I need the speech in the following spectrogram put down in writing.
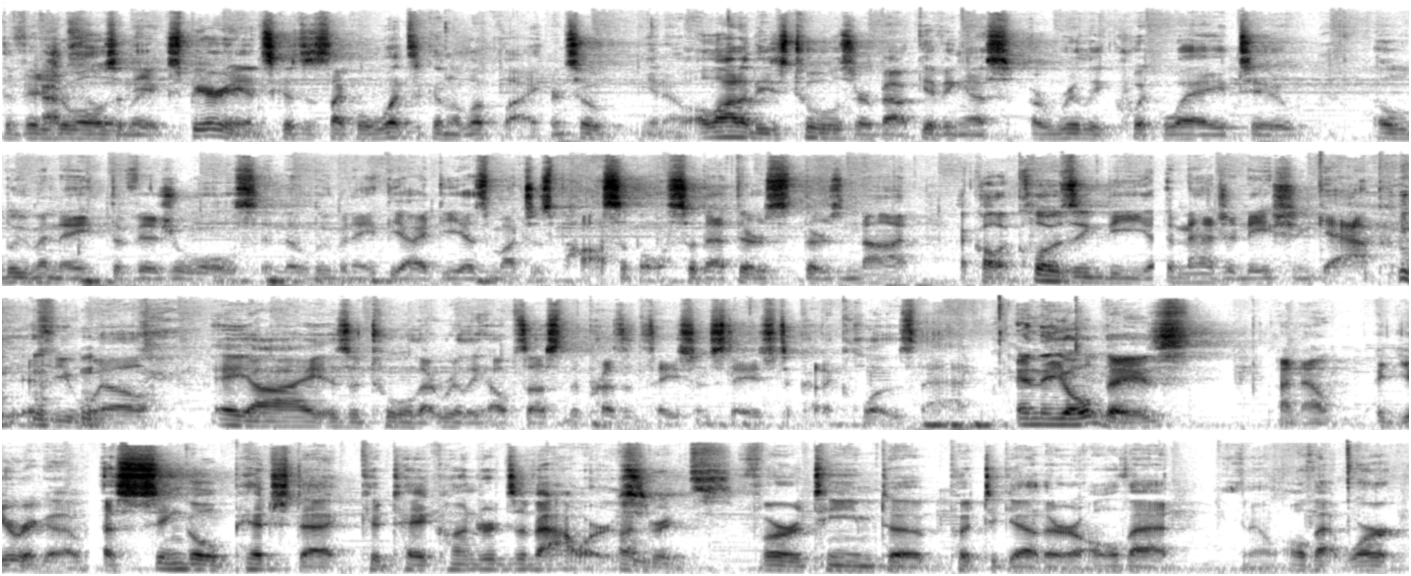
the visuals and the experience because it's like, well, what's it going to look like? And so, you know, a lot of these tools are about giving us a really quick way to illuminate the visuals and illuminate the idea as much as possible so that there's there's not I call it closing the imagination gap, if you will. AI is a tool that really helps us in the presentation stage to kind of close that. In the old days, I know a year ago, a single pitch deck could take hundreds of hours Hundreds. for a team to put together all that you know all that work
